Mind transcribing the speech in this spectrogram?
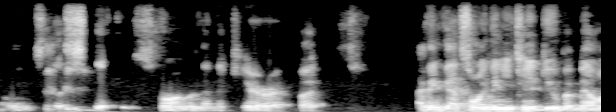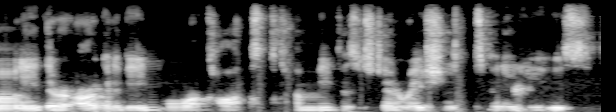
times the stick is stronger than the carrot. But I think that's the only thing you can do. But Melanie, there are going to be more costs coming because this generation is going to use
